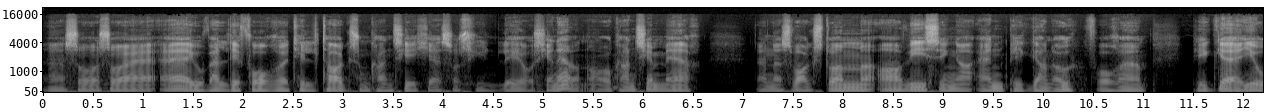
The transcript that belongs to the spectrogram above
Eh, så, så jeg er jo veldig for tiltak som kanskje ikke er så synlige og sjenerende, og kanskje mer denne svakstrømavvisinga enn piggene òg. For eh, pigger er jo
